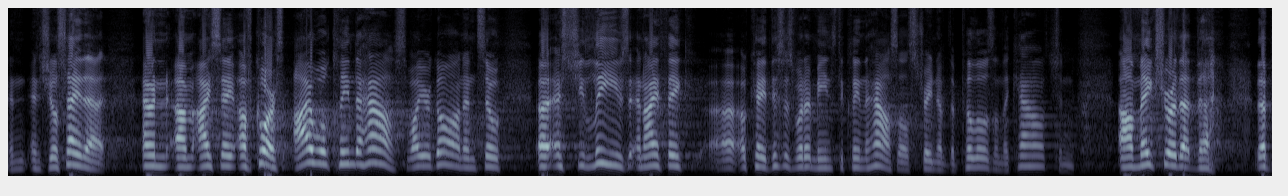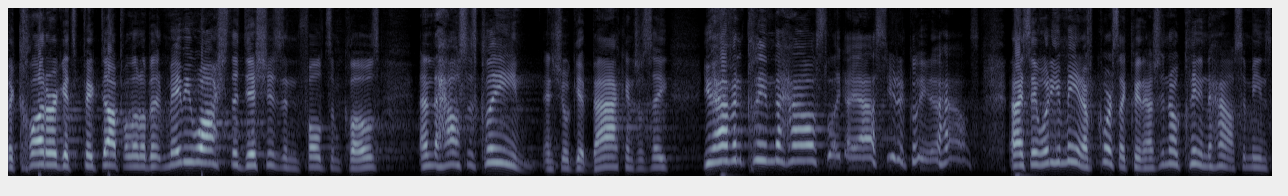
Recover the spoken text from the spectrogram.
And, and she'll say that. And um, I say, Of course, I will clean the house while you're gone. And so uh, as she leaves, and I think, uh, Okay, this is what it means to clean the house. I'll straighten up the pillows on the couch and I'll make sure that the, that the clutter gets picked up a little bit. Maybe wash the dishes and fold some clothes, and the house is clean. And she'll get back and she'll say, You haven't cleaned the house like I asked you to clean the house. And I say, What do you mean? Of course I clean the house. She No, cleaning the house. It means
